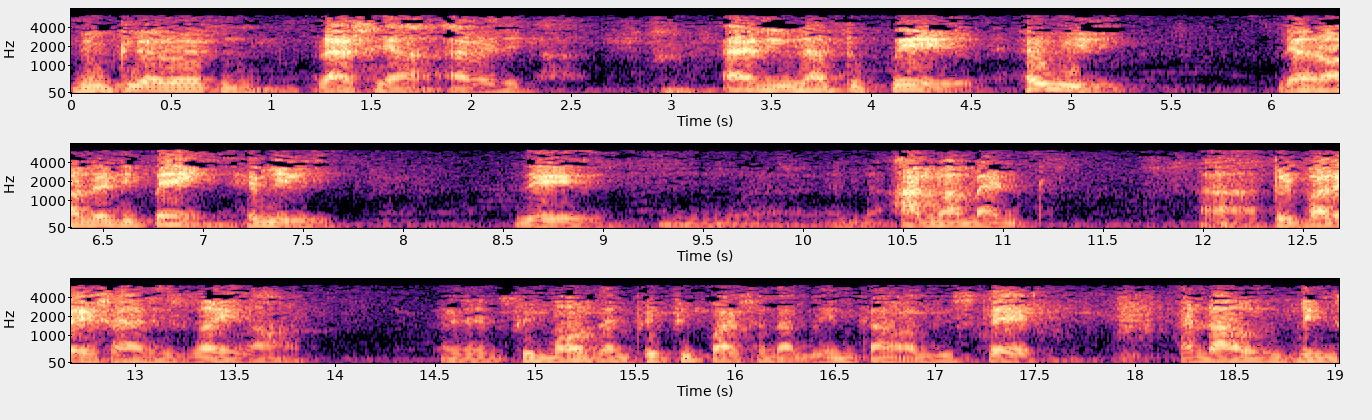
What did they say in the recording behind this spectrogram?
nuclear weapon, Russia, America. And you'll have to pay heavily. They are already paying heavily the um, armament uh, preparation is going on. And more than 50% of the income of the state and now is being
